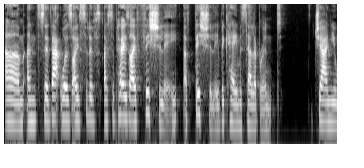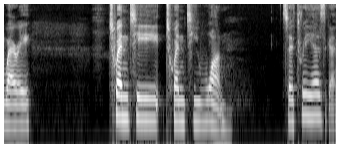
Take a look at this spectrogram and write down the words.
Um, and so that was, I sort of, I suppose I officially, officially became a celebrant January 2021. So three years ago.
